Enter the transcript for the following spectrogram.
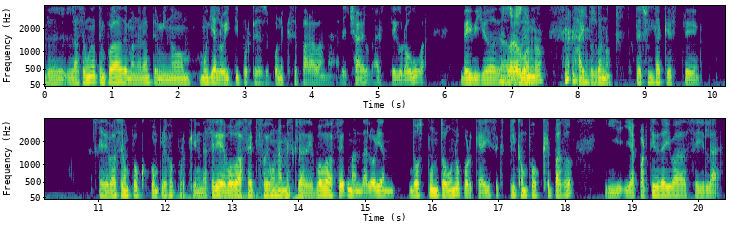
la segunda temporada de Mandalorian terminó muy a lo porque se supone que separaban a The Child, a este Grogu, a Baby Yoda de Grogu. ¿no? Ay, pues bueno, resulta que este eh, va a ser un poco complejo porque en la serie de Boba Fett fue una mezcla de Boba Fett, Mandalorian 2.1, porque ahí se explica un poco qué pasó y, y a partir de ahí va a seguir la,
